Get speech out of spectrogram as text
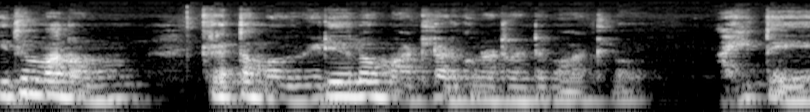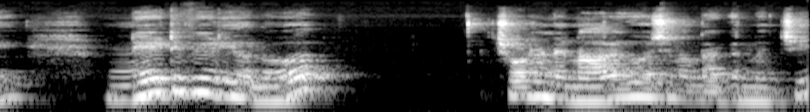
ఇది మనం క్రితము వీడియోలో మాట్లాడుకున్నటువంటి మాటలు. అయితే నేటి వీడియోలో చూడండి నాలుగో వచనం దగ్గర నుంచి.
